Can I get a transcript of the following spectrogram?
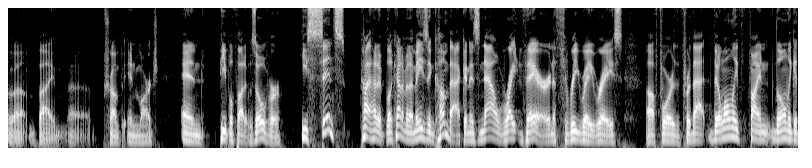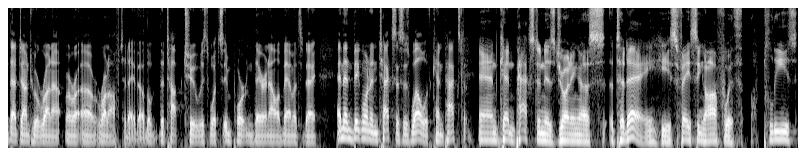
uh, by uh, Trump in March, and people thought it was over. He's since kind of had a, like kind of an amazing comeback and is now right there in a three way race uh, for for that. They'll only find they'll only get that down to a run out or a runoff today though. The, the top two is what's important there in Alabama today, and then big one in Texas as well with Ken Paxton. And Ken Paxton is joining us today. He's facing off with, oh, please,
